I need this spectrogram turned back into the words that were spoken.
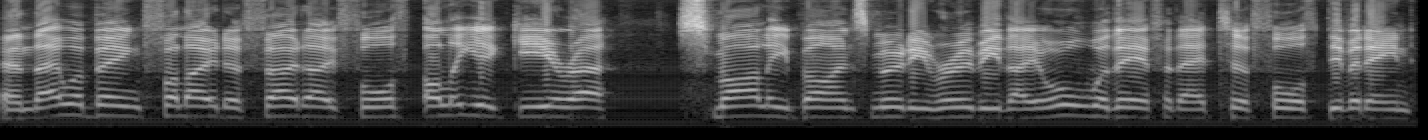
and they were being followed a photo fourth Ollie Agira, Smiley binds Moody Ruby. They all were there for that uh, fourth dividend,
